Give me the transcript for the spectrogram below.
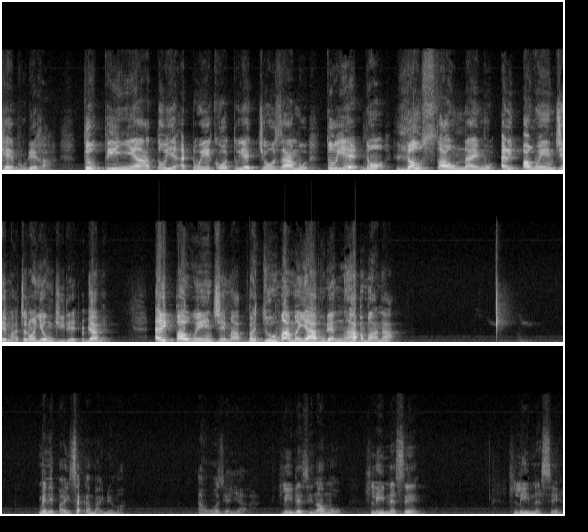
ခဲ့ဘူးတဲ့ဟာသူ့ပညာသူ့ရဲ့အတွေးခေါ်သူ့ရဲ့စ조사မှုသူ့ရဲ့တော့လှုပ်ဆောင်နိုင်မှုအဲ့ဒီပတ်ဝန်းကျင်မှာကျွန်တော်ယုံကြည်တယ်ပြပြမယ်အဲ့ဒီပတ်ဝန်းကျင်မှာဘယ်သူမှမရဘူးတဲ့ငါးပမာဏမိနစ်ပိုင်းစက္ကန့်ပိုင်းတွေမှာအဝေါ်စရာရလာလှေတစ်စင်းတော့မဟုတ်လှေနှစ်စင်းလှေနှစ်စင်း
